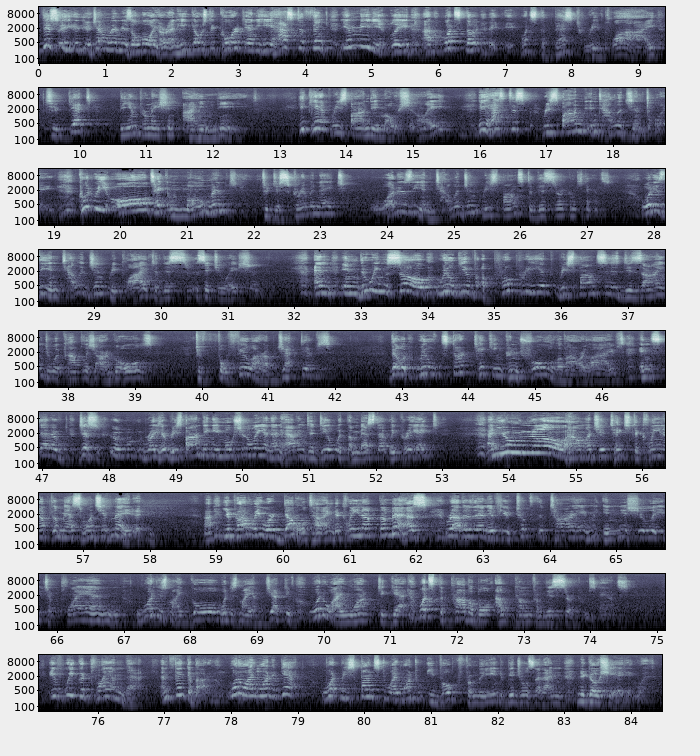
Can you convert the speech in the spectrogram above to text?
This uh, gentleman is a lawyer and he goes to court and he has to think immediately uh, what's, the, what's the best reply to get the information I need. He can't respond emotionally. He has to respond intelligently. Could we all take a moment to discriminate what is the intelligent response to this circumstance? What is the intelligent reply to this situation? And in doing so, we'll give appropriate responses designed to accomplish our goals, to fulfill our objectives. They'll, we'll start taking control of our lives instead of just uh, responding emotionally and then having to deal with the mess that we create. And you know how much it takes to clean up the mess once you've made it. Uh, you probably worked double time to clean up the mess rather than if you took the time initially to plan what is my goal, what is my objective, what do I want to get, what's the probable outcome from this circumstance. If we could plan that and think about it, what do I want to get? What response do I want to evoke from the individuals that I'm negotiating with?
